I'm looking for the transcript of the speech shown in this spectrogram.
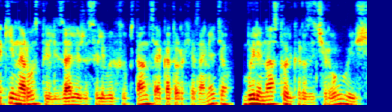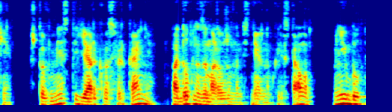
Такие наросты или залежи солевых субстанций, о которых я заметил, были настолько разочаровывающие, что вместо яркого сверкания, подобно замороженным снежным кристаллам, у них был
